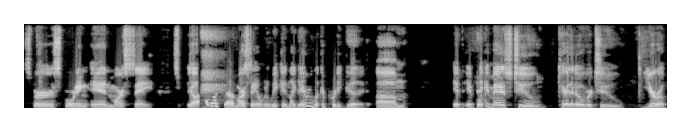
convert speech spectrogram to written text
Spurs, Sporting, and Marseille. Yeah, I watched uh, Marseille over the weekend. Like they were looking pretty good. Um, if if they can manage to carry that over to Europe,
